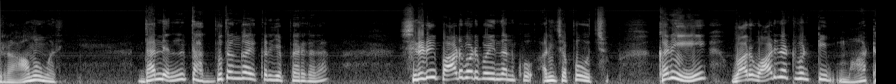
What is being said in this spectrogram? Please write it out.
గ్రామం అది. దాన్ని ఎంత అద్భుతంగా ఇక్కడ చెప్పారు కదా? షిరిడి పాడుబడిపోయిందనుకో అని చెప్పవచ్చు. కానీ వారు వాడినటువంటి మాట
